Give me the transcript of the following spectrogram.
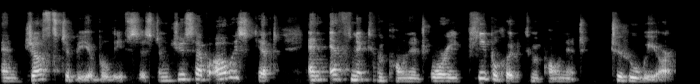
and just to be a belief system. Jews have always kept an ethnic component or a peoplehood component to who we are.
